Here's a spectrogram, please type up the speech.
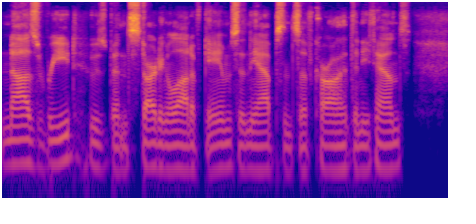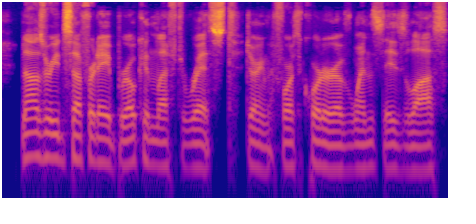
Naz Reid, who's been starting a lot of games in the absence of Karl-Anthony Towns. Naz Reid suffered a broken left wrist during the fourth quarter of Wednesday's loss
